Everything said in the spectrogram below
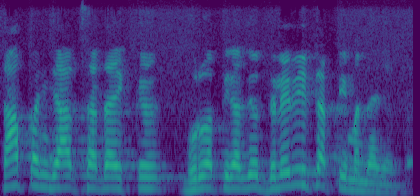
ਤਾਂ ਪੰਜਾਬ ਸਾਡਾ ਇੱਕ ਗੁਰੂਆਂ ਪੀਰਾਂ ਦੀ ਦਲੇਰੀ ਧਰਤੀ ਮੰਨਿਆ ਜਾਂਦਾ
